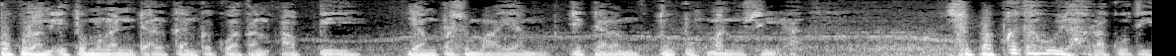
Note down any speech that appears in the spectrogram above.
Pukulan itu mengandalkan kekuatan api yang bersemayam di dalam tubuh manusia. Sebab ketahuilah Rakuti,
